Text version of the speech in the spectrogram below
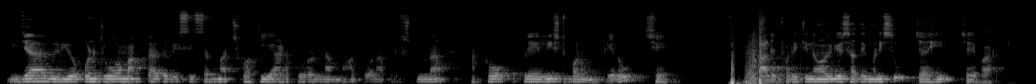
બીજા વીડિયો પણ જોવા માંગતા હોય તો ડિસિશનમાં છથી આઠ ધોરણના મહત્ત્વના પ્રશ્નોના આખો પ્લેલિસ્ટ પણ મૂકેલું છે. કાલે ફરીથી નવા વીડિયો સાથે મળીશું. જય હિન્દ, જય ભારત.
